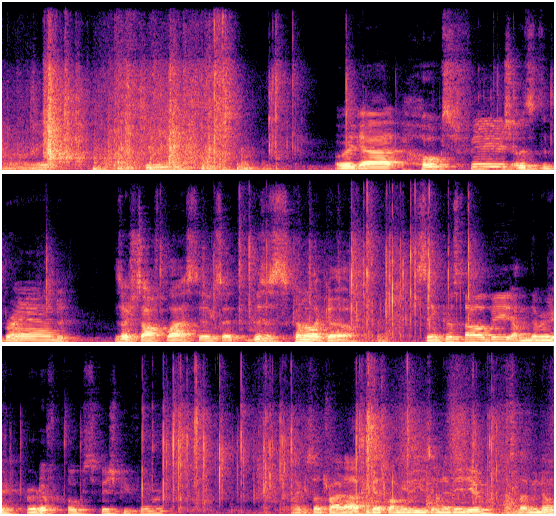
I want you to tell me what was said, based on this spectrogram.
Alright. We got hoax fish. Oh, this is the brand. These are soft plastics. This is kind of like a Senko style bait. I've never heard of hoax fish before. I guess I'll try it out. If you guys want me to use it in a video, just let me know.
